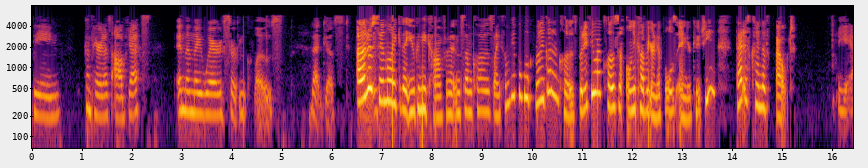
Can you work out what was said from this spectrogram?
being compared as objects, and then they wear certain clothes that just. I understand like that you can be confident in some clothes. Like some people look really good in clothes, but if you wear clothes that only cover your nipples and your coochie, that is kind of out. Yeah.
